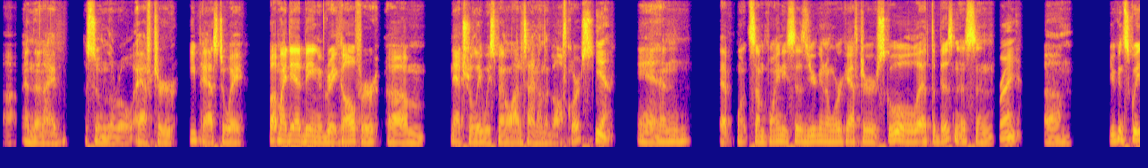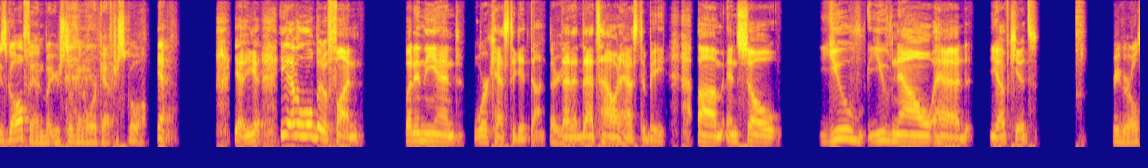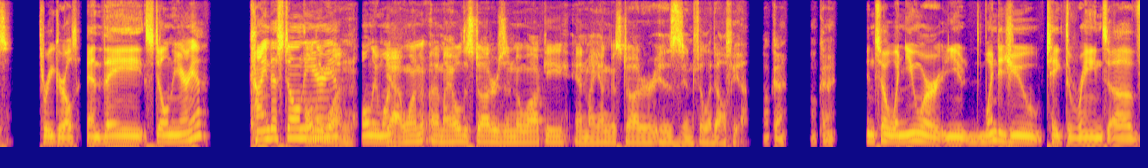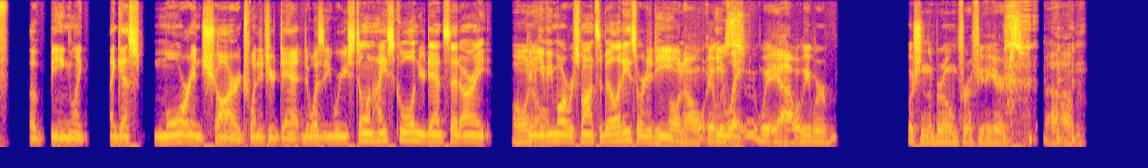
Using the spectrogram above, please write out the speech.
uh, and then I assumed the role after he passed away. But my dad, being a great golfer, um, naturally we spent a lot of time on the golf course. Yeah. And at some point, he says, "You're going to work after school at the business, and Right. um, you can squeeze golf in, but you're still going to work after school." Yeah. Yeah. You get, you have a little bit of fun, but in the end, work has to get done. That that's how it has to be. Um, and so you've you've now had you have kids, Three girls, three girls, and they still in the area? Kinda still in the only area. Only one. Only one. Yeah, one. Uh, my oldest daughter's in Milwaukee, and my youngest daughter is in Philadelphia. Okay. Okay. And so when you were you when did you take the reins of of being like I guess more in charge? When did your dad was were you still in high school and your dad said, "All right, Oh going to no! give you more responsibilities," or did he oh no! It he was. wait. We, yeah, we were pushing the broom for a few years, um,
